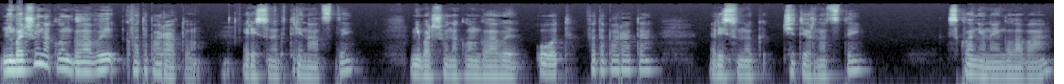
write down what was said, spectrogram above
Небольшой наклон головы к фотоаппарату. Рисунок 13. Небольшой наклон головы от фотоаппарата. Рисунок 14. Склоненная голова.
